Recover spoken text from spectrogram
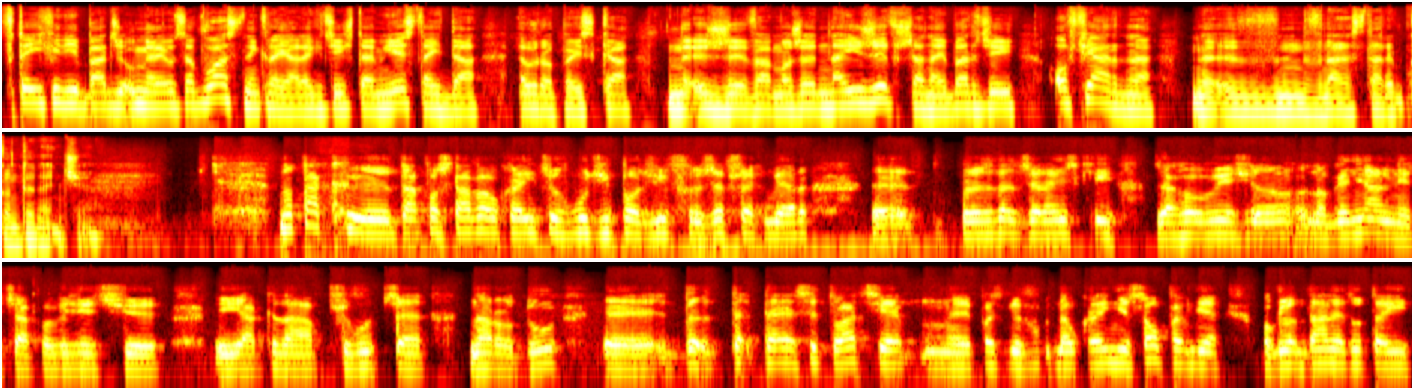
w tej chwili bardziej umierają za własny kraj, ale gdzieś tam jest ta idea europejska żywa, może najżywsza, najbardziej ofiarna w, w na starym kontynencie. No tak, y, ta postawa Ukraińców budzi podziw ze wszechmiar. Y, prezydent Zeleński zachowuje się no, no genialnie, trzeba powiedzieć, y, jak na przywódcę narodu. Te, te sytuacje powiedzmy na Ukrainie są pewnie oglądane tutaj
